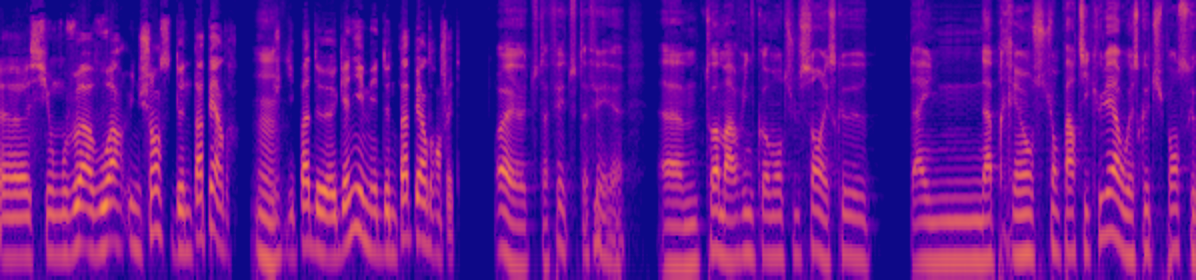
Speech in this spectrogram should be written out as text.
euh, si on veut avoir une chance de ne pas perdre. Mm. Je dis pas de gagner, mais de ne pas perdre en fait. Ouais, tout à fait, tout à fait. Euh, toi, Marvin, comment tu le sens? Est-ce que tu as une appréhension particulière ou est-ce que tu penses que,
